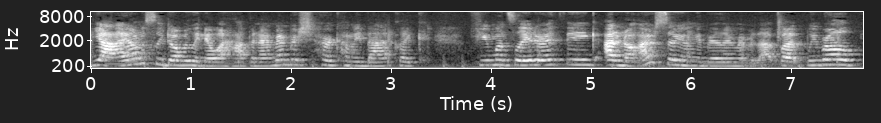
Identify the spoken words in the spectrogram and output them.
yeah, I honestly don't really know what happened. I remember her coming back like a few months later, I think. I don't know, I was so young I barely remember that, but we were all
